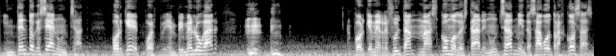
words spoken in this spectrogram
Intento que sea en un chat. ¿Por qué? Pues en primer lugar, porque me resulta más cómodo estar en un chat mientras hago otras cosas.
